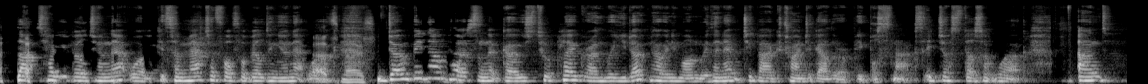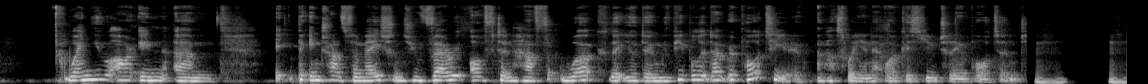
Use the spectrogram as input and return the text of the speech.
That's how you build your network. It's a metaphor for building your network. That's nice. Don't be that person that goes to a playground where you don't know anyone with an empty bag trying to gather up people's snacks. It just doesn't work. And when you are in um, in transformations, you very often have work that you're doing with people that don't report to you, and that's where your network is hugely important. Mm-hmm. Mm-hmm.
